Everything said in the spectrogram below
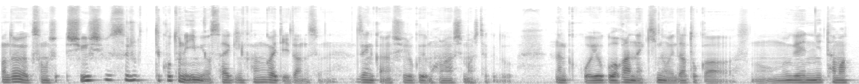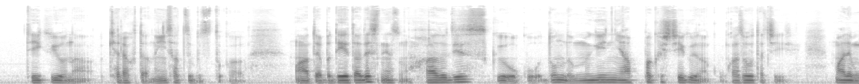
まあ、とにかくその収集するってことの意味を最近考えていたんですよね。前回の収録でも話しましたけど、なんかこうよくわからない木の枝とか、その無限に溜まってていくようなキャラクターの印刷物とか、まあ、あとやっぱデータですね。そのハードディスクをこうどんどん無限に圧迫していくようなこう画像たち。まあでも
